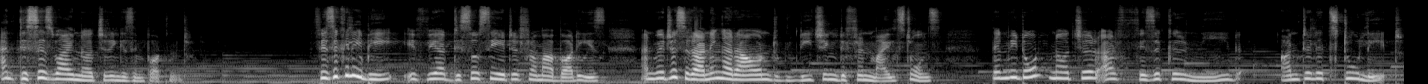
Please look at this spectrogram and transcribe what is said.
And this is why nurturing is important. Physically, bhi, if we are dissociated from our bodies and we're just running around reaching different milestones, then we don't nurture our physical need until it's too late.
